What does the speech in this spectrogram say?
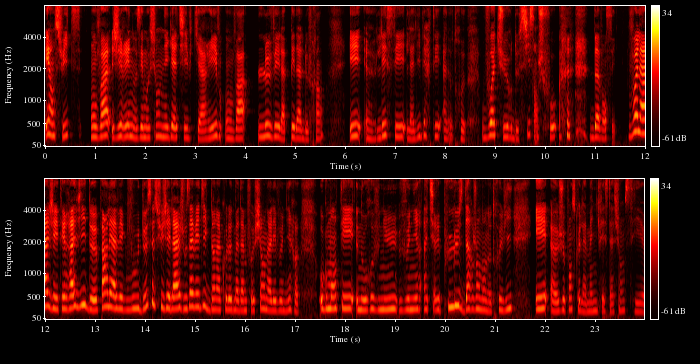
Et ensuite, on va gérer nos émotions négatives qui arrivent, on va lever la pédale de frein et euh, laisser la liberté à notre voiture de 600 chevaux d'avancer. Voilà, j'ai été ravie de parler avec vous de ce sujet-là. Je vous avais dit que dans la colo de Madame Fauché, on allait venir euh, augmenter nos revenus, venir attirer plus d'argent dans notre vie. Et euh, je pense que la manifestation, c'est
